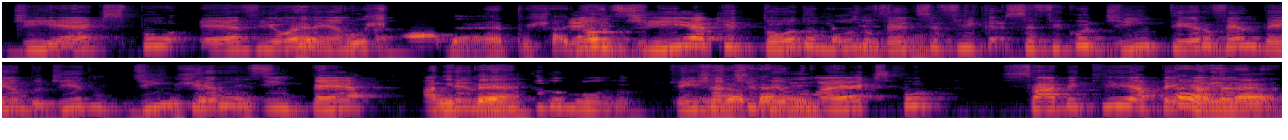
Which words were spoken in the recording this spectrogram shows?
de Expo é violenta. É puxada, é puxadíssima. É o dia que todo mundo vende, você fica, você fica o dia inteiro vendendo, o dia, dia inteiro em pé, atendendo em pé. todo mundo. Quem já Exatamente. te viu numa Expo sabe que a pegada.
